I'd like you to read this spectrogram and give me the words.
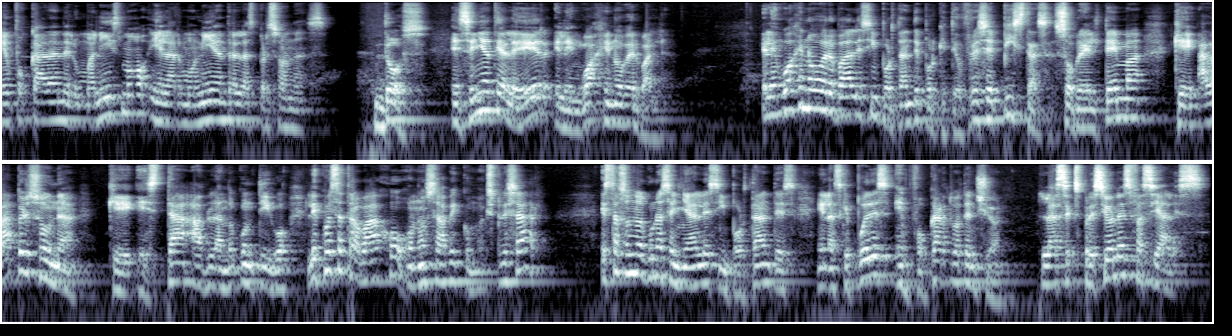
enfocada en el humanismo y en la armonía entre las personas. 2. Enséñate a leer el lenguaje no verbal. El lenguaje no verbal es importante porque te ofrece pistas sobre el tema que a la persona que está hablando contigo le cuesta trabajo o no sabe cómo expresar. Estas son algunas señales importantes en las que puedes enfocar tu atención. Las expresiones faciales.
